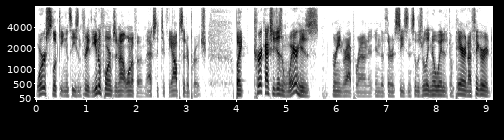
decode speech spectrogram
worse looking in season three, the uniforms are not one of them. I actually took the opposite approach. But Kirk actually doesn't wear his green wraparound in, in the third season, so there's really no way to compare. And I figured,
